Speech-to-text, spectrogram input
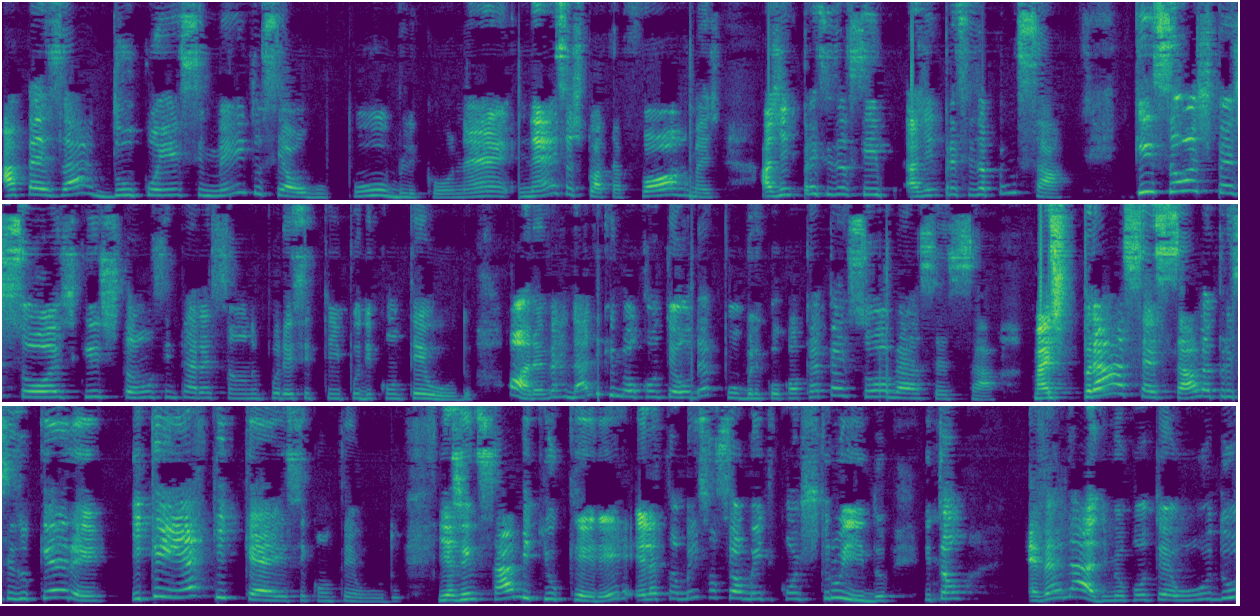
apesar do conhecimento ser algo público, né, nessas plataformas, a gente precisa se, a gente precisa pensar quem são as pessoas que estão se interessando por esse tipo de conteúdo? Ora, é verdade que meu conteúdo é público, qualquer pessoa vai acessar, mas para acessá-lo é preciso querer. E quem é que quer esse conteúdo? E a gente sabe que o querer, ele é também socialmente construído. Então, é verdade, meu conteúdo,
